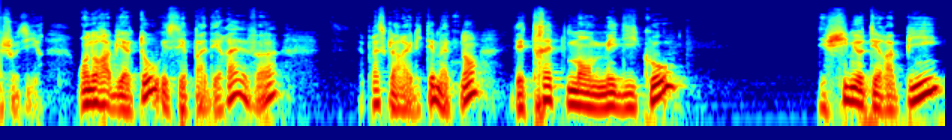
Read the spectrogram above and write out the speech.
choisir. On aura bientôt, et c'est pas des rêves, hein, c'est presque la réalité maintenant, des traitements médicaux des chimiothérapies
